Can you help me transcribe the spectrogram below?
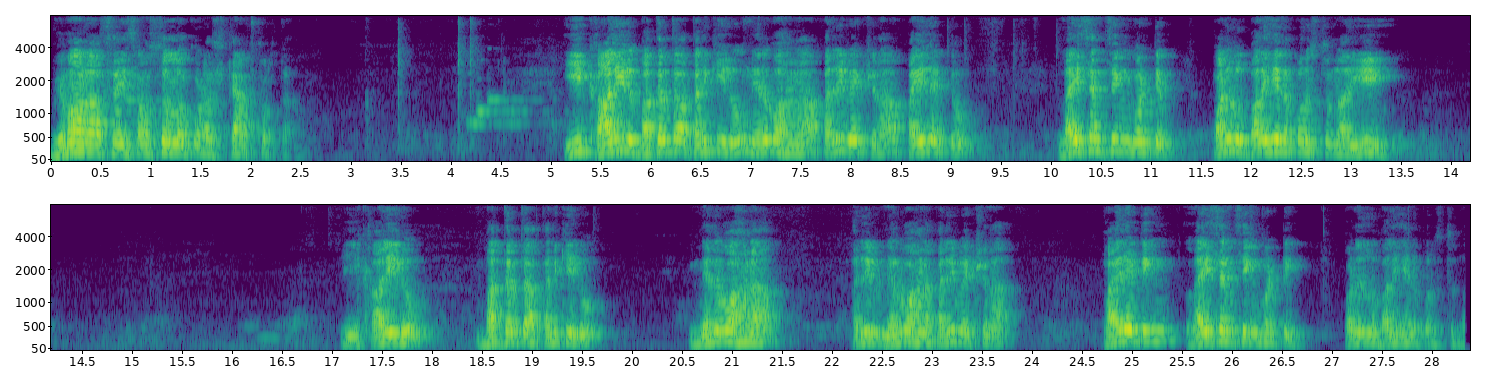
విమానాశ్రయ సంస్థల్లో కూడా స్టాఫ్ కొరత. ఈ ఖాళీలు భద్రతా తనిఖీలు నిర్వహణ పర్యవేక్షణ పైలట్ లైసెన్సింగ్ వంటి పనులు బలహీనపరుస్తున్నాయి. ఈ ఖాళీలు భద్రతా తనిఖీలు నిర్వహణ పరి నిర్వహణ పర్యవేక్షణ పైలటింగ్ లైసెన్సింగ్ వంటి పనులను బలహీనపరుస్తున్నారు.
